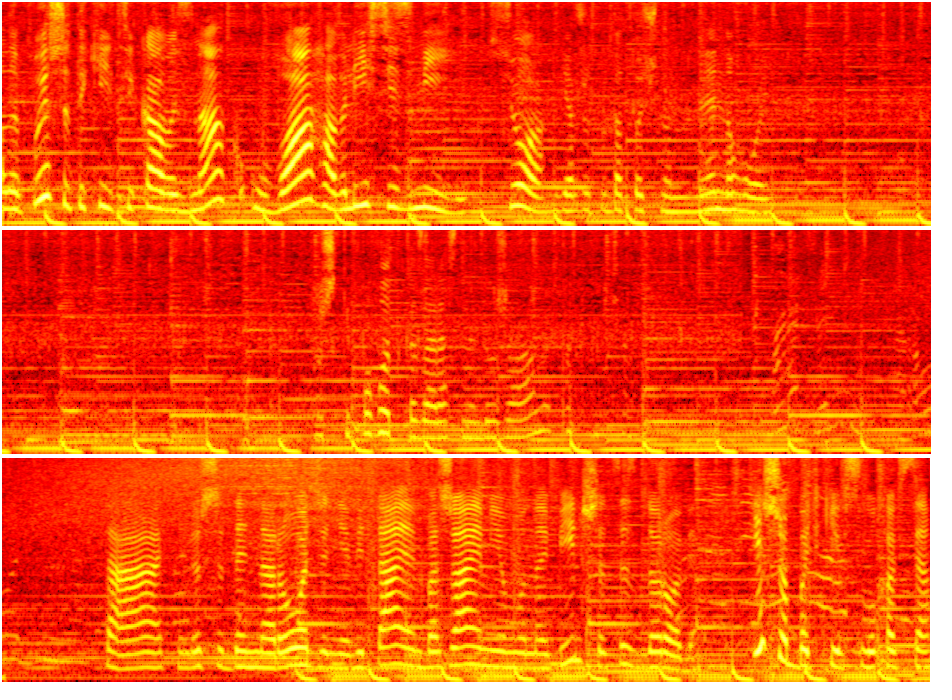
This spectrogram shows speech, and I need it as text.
Але пише такий цікавий знак Увага в лісі змії. Все, я вже туди точно не ногою. Трошки погодка зараз не дуже, але так нічого. Так, Ілюші день народження. Вітаємо, бажаємо йому найбільше це здоров'я. І щоб батьків слухався.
